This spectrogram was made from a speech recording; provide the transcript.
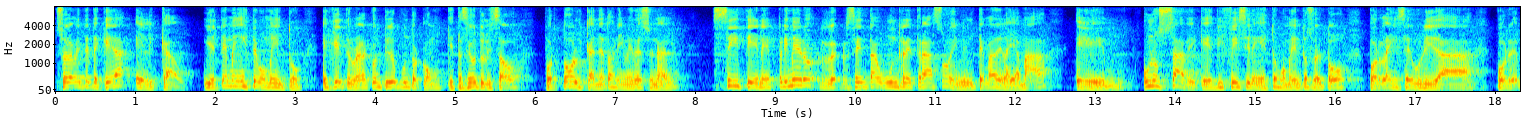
solamente te queda el CAU. Y el tema en este momento es que el tribunalcontigo.com, que está siendo utilizado por todos los candidatos a nivel nacional, sí tiene, primero representa un retraso en el tema de la llamada. Eh, uno sabe que es difícil en estos momentos, sobre todo por la inseguridad, por,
